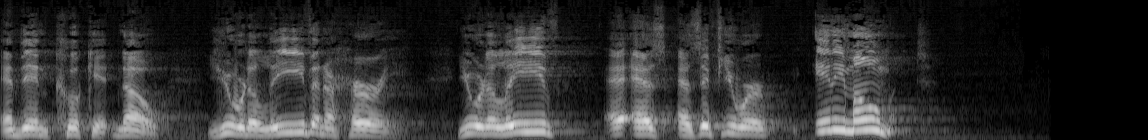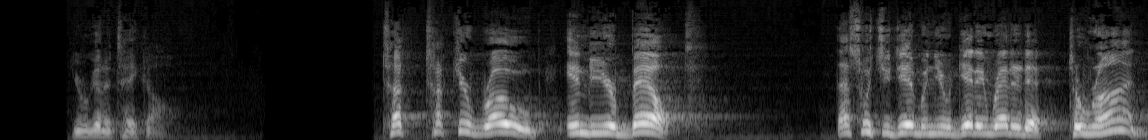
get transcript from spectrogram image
and then cook it. No, you were to leave in a hurry. You were to leave as, as if you were any moment. You were going to take off. Tuck, tuck your robe into your belt. That's what you did when you were getting ready to, to run.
